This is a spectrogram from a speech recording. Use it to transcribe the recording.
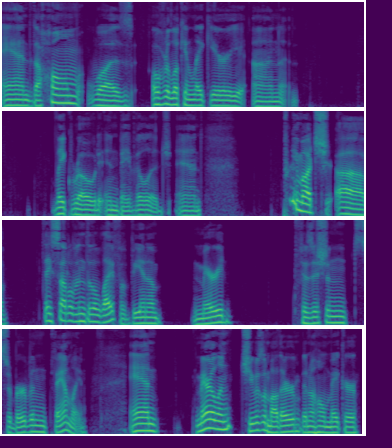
And the home was overlooking Lake Erie on Lake Road in Bay Village. And pretty much uh, they settled into the life of being a married physician suburban family. And Marilyn, she was a mother, been a homemaker,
